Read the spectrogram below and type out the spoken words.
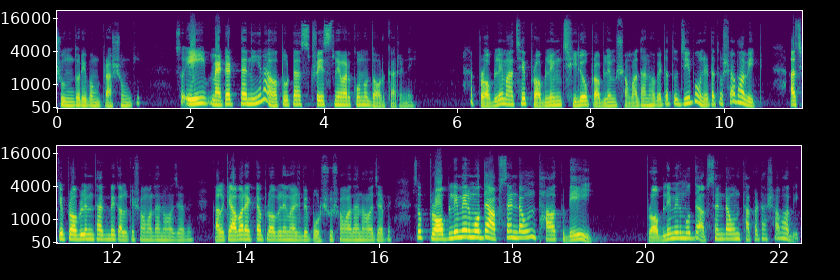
সুন্দর এবং প্রাসঙ্গিক। সো এই ম্যাটারটা নিয়ে না অতটা স্ট্রেস নেওয়ার কোনো দরকার নেই। হ্যাঁ প্রবলেম আছে, প্রবলেম ছিল, প্রবলেম সমাধান হবে, এটা তো জীবন, এটা তো স্বাভাবিক। আজকে প্রবলেম থাকবে, কালকে সমাধান হওয়া যাবে। কালকে আবার একটা প্রবলেম আসবে, পরশু সমাধান হওয়া যাবে। সো প্রবলেমের মধ্যে আপস অ্যান্ড ডাউন থাকবেই। প্রবলেমের মধ্যে আপস অ্যান্ড ডাউন থাকাটা স্বাভাবিক।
